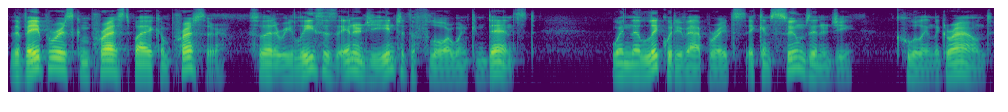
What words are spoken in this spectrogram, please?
The vapor is compressed by a compressor so that it releases energy into the floor when condensed. When the liquid evaporates, it consumes energy, cooling the ground.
